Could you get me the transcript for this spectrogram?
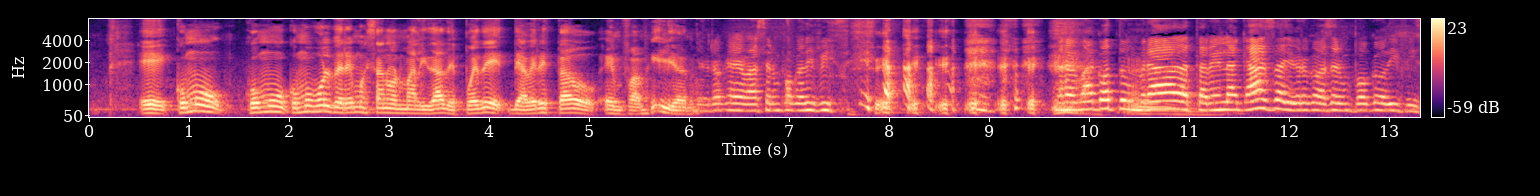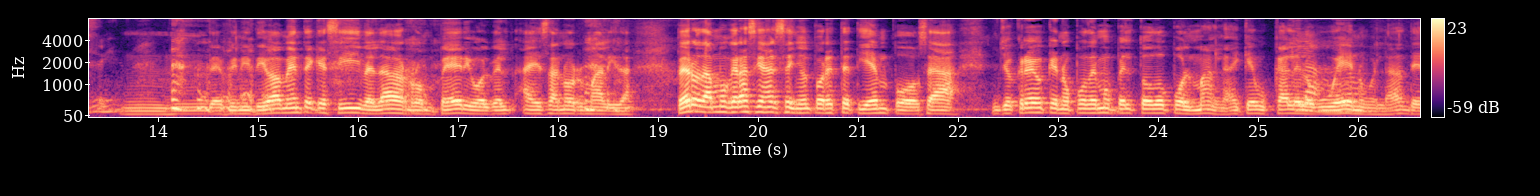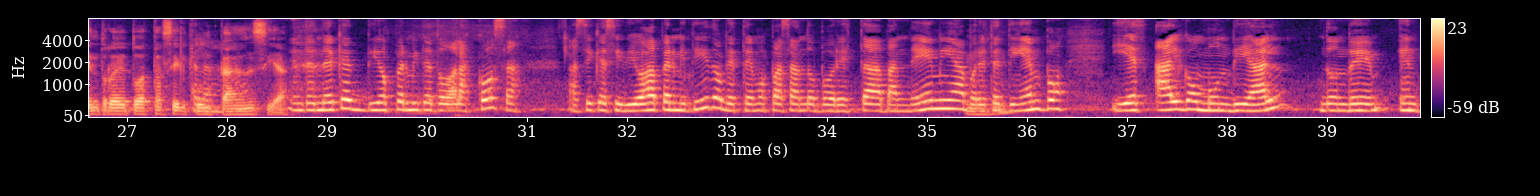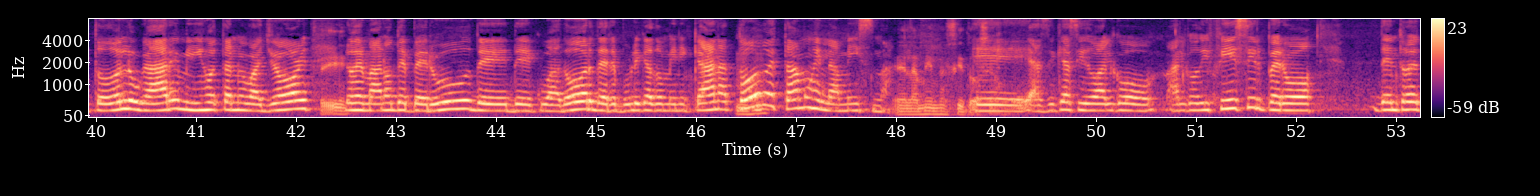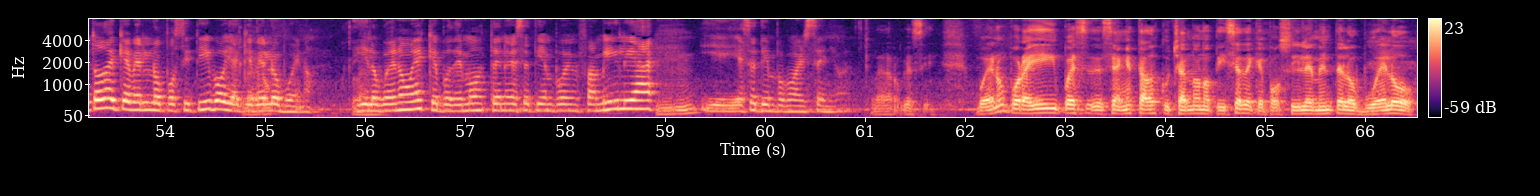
eh, ¿cómo, cómo, ¿cómo volveremos a esa normalidad después de, de haber estado en familia? ¿no? Yo creo que va a ser un poco difícil. Sí. Nos hemos acostumbrado a estar en la casa, yo creo que va a ser un poco difícil. Mm, definitivamente que sí, ¿verdad? Romper y volver a esa normalidad. Pero damos gracias al Señor por este tiempo. O sea, yo creo que no podemos ver todo por mal. Hay que buscarle Claro. lo bueno, ¿verdad? Dentro de todas estas circunstancias. Entender que Dios permite todas las cosas. Así que si Dios ha permitido que estemos pasando por esta pandemia, por este tiempo, y es algo mundial, donde en todos lugares, mi hijo está en Nueva York, Sí. los hermanos de Perú, de, de Ecuador, de República Dominicana, todos estamos en la misma. En la misma situación. Eh, así que ha sido algo, algo difícil, pero dentro de todo hay que ver lo positivo y hay que ver lo bueno. Y lo bueno es que podemos tener ese tiempo en familia y ese tiempo con el Señor. Claro que sí. Bueno, por ahí pues se han estado escuchando noticias de que posiblemente los vuelos,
